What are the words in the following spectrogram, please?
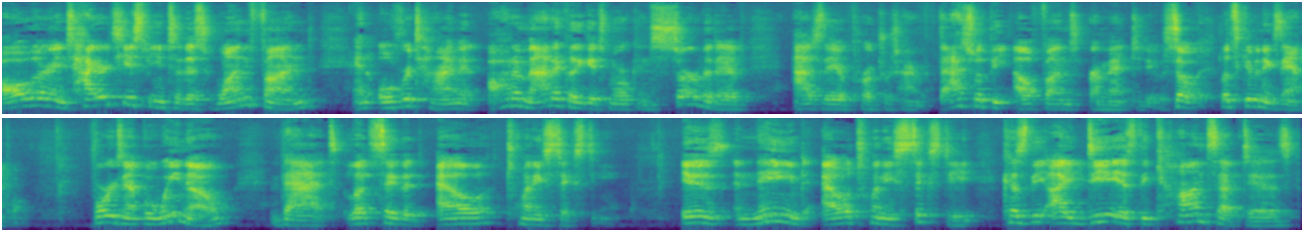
all their entire TSP into this one fund, and over time it automatically gets more conservative as they approach retirement. That's what the L funds are meant to do. So let's give an example. For example, we know that, let's say that L2060 is named L2060 because the idea is, the concept is,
